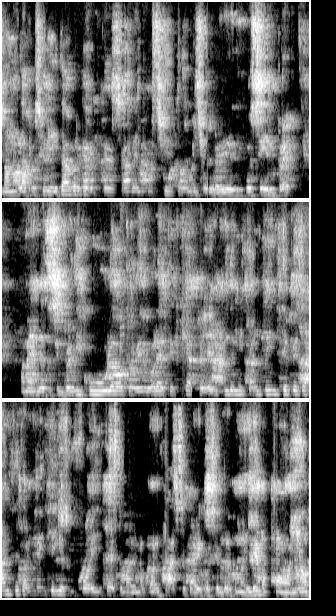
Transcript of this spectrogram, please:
non ho la possibilità perché per allenarsi come ci dico sempre a me è andata sempre di culo, tra virgolette, che allenandomi talmente pesante, talmente io sono fuori di testa, ma mio contazzo carico sempre come un demonio,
